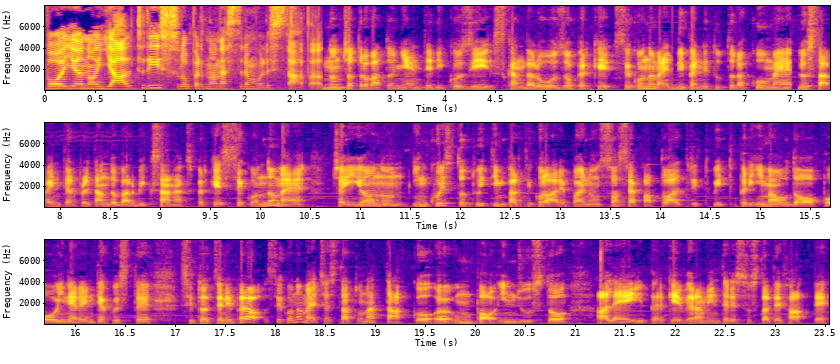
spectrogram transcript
vogliono gli altri solo per non essere molestata. Non ci ho trovato niente di così scandaloso perché secondo me dipende tutto da come lo stava interpretando Barbie Xanax perché secondo me cioè io non, in questo tweet in particolare poi non so se ha fatto altri tweet prima o dopo inerenti a queste situazioni però secondo me c'è stato un attacco eh, un po' ingiusto a lei perché veramente le sono state fatte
